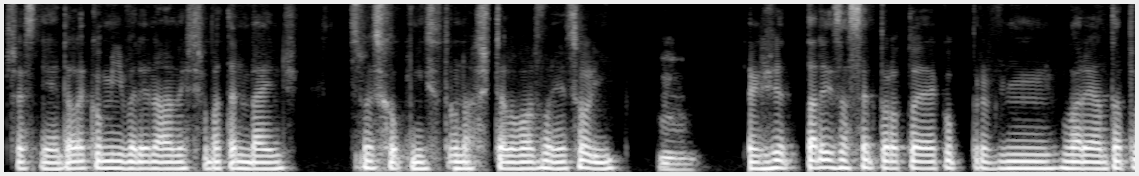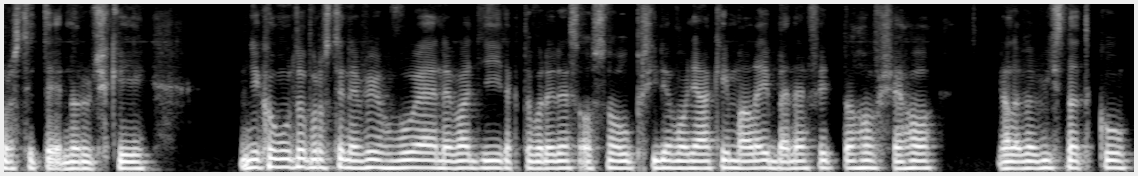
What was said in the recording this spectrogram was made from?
přesně, daleko míň vedená než třeba ten bench. Jsme schopní se to naštelovat o něco líp. Hmm. Takže tady zase proto je jako první varianta prostě ty jednoručky. Někomu to prostě nevyhovuje, nevadí, tak to odejde s osou, přijde o nějaký malý benefit toho všeho, ale ve výsledku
